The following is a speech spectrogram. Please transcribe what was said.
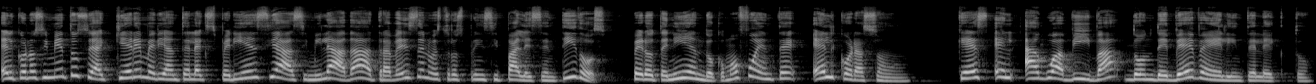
el conocimiento se adquiere mediante la experiencia asimilada a través de nuestros principales sentidos, pero teniendo como fuente el corazón, que es el agua viva donde bebe el intelecto.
